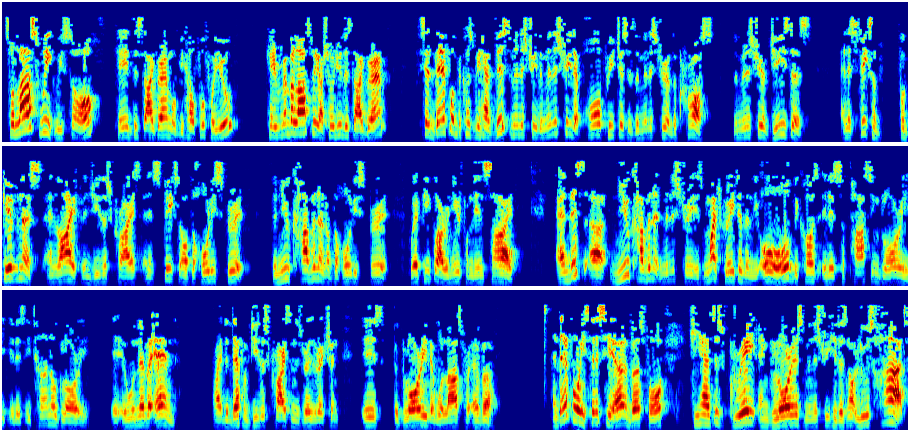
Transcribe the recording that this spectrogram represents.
So last week we saw, okay, this diagram will be helpful for you. Okay, remember last week I showed you this diagram? He said, therefore, because we have this ministry, the ministry that Paul preaches is the ministry of the cross, the ministry of Jesus. And it speaks of forgiveness and life in Jesus Christ, and it speaks of the Holy Spirit, the new covenant of the Holy Spirit, where people are renewed from the inside. And this uh, new covenant ministry is much greater than the old because it is surpassing glory. It is eternal glory. It, it will never end. Right? The death of Jesus Christ and His resurrection is the glory that will last forever. And therefore, he says here in verse 4, he has this great and glorious ministry. He does not lose heart.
